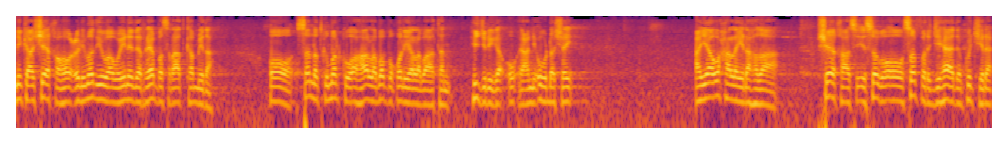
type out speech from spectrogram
ninkaa sheekh ah oo culimmadii waaweynadee reer basraad ka mida oo sanadku markuu ahaa laba boqol iyo labaatan hijriga yacni uu dhashay ayaa waxaa la yidhaahdaa sheekhaasi isaga oo safar jihaada ku jira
